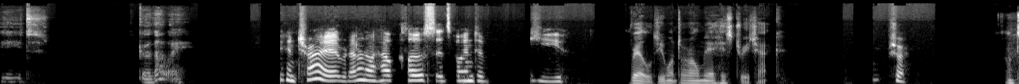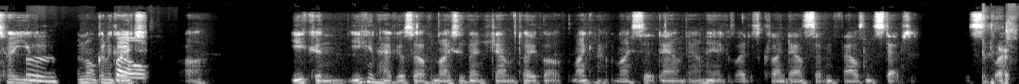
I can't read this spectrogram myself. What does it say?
we'd go that way. We can try it, but I don't know how close it's going to be. Rill, do you want to roll me a history check? Sure. I'll tell you, Hmm. I'm not going to go Well- too far. You can you can have yourself a nice adventure down the towpath, and I can have a nice sit down down here because I just climbed down seven thousand steps. It's right-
